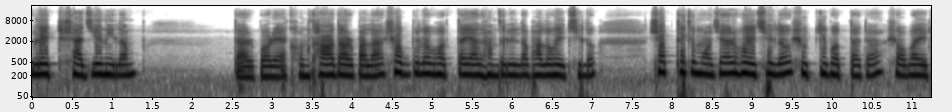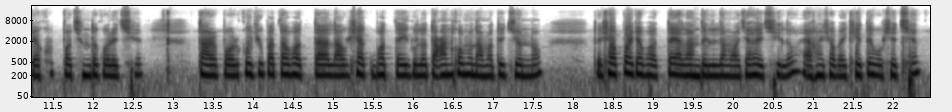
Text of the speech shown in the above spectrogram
প্লেট সাজিয়ে নিলাম। তারপরে এখন খাওয়া দাওয়ার পালা। সবগুলো ভর্তাই আলহামদুলিল্লাহ ভালো হয়েছিল। সব থেকে মজার হয়েছিল শুটকি ভর্তাটা। সবাই এটা খুব পছন্দ করেছে। তারপর কচু পাতা ভর্তা, লাউ শাক ভর্তা, এগুলো তো আনকমন আমাদের জন্য। তো সব কয়টা ভর্তাই আলহামদুলিল্লাহ মজা হয়েছিল। এখন সবাই খেতে বসেছে।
